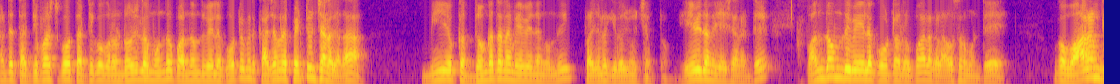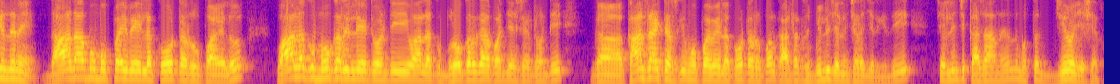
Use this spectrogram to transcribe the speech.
అంటే థర్టీ ఫస్ట్కో థర్టీకో ఒక రెండు రోజుల ముందు పంతొమ్మిది వేల కోట్లు మీరు ఖజానాలో పెట్టి ఉంచాలి కదా. మీ యొక్క దొంగతనం ఏ విధంగా ఉంది? ప్రజలకు ఈరోజు మేము చెప్తాం. ఏ విధంగా చేశారంటే పంతొమ్మిది వేల కోట్ల రూపాయలు అక్కడ అవసరం ఉంటే ఒక వారం కిందనే దాదాపు ముప్పై వేల కోట్ల రూపాయలు వాళ్ళకు మోకరిల్లేటువంటి వాళ్ళకు బ్రోకర్గా పనిచేసేటువంటి కాంట్రాక్టర్స్కి ముప్పై వేల కోట్ల రూపాయలు కాంట్రాక్టర్స్ బిల్లు చెల్లించడం జరిగింది. చెల్లించి ఖజానాని మొత్తం జీరో చేశారు.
